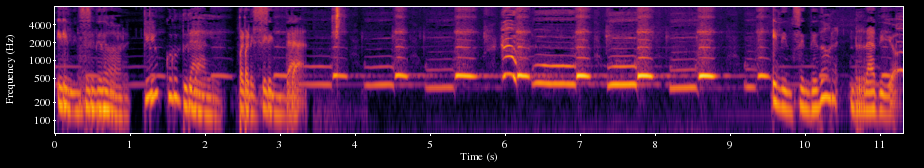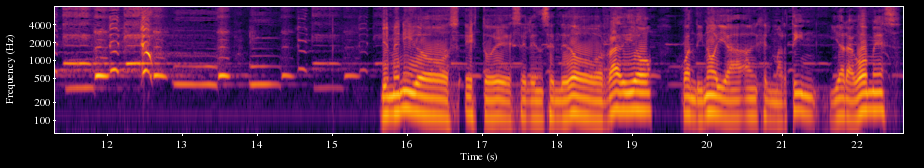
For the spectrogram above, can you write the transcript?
El encendedor Club Cultural presenta. El encendedor radio Bienvenidos, esto es El Encendedor Radio. Juan Dinoya, Ángel Martín y Ara Gómez.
